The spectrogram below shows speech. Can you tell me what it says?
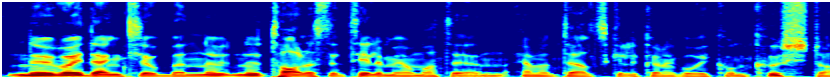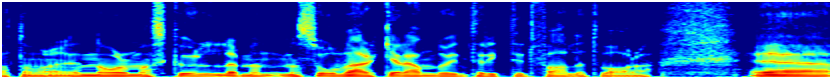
Nu var ju den klubben, nu, nu talades det till och med om att den eventuellt skulle kunna gå i konkurs då, att de har enorma skulder, men, men så verkar ändå inte riktigt fallet vara. Eh,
